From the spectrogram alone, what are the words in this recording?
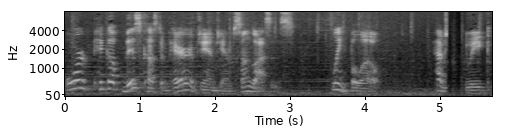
or pick up this custom pair of Jam Jam sunglasses. Link below. Have a week.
